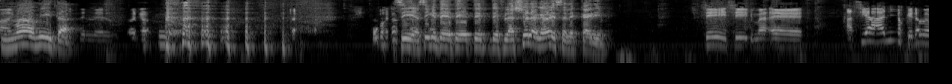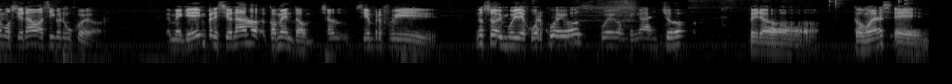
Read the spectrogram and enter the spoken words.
Ay, mamita. Bueno. Bueno, Sí, así que te, te, te, te flasheó la cabeza el Skyrim. Sí, sí. me- eh, hacía años que no me emocionaba así con un juego. Me quedé impresionado. Comento, yo siempre fui. No soy muy de jugar juegos, juego, me engancho. Pero. ¿Cómo es? Eh,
